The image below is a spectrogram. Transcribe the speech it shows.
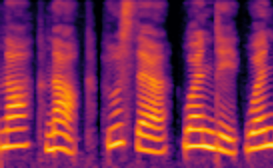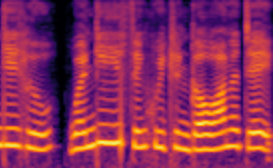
Knock, knock, who's there? Wendy, Wendy who? When do you think we can go on a date?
